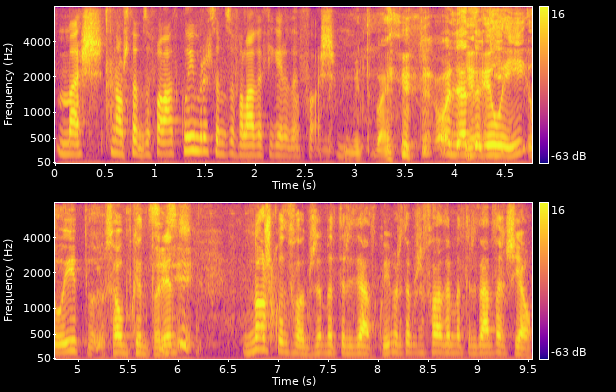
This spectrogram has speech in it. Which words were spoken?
Mas nós estamos a falar de Coimbra, estamos a falar da Figueira da Foz. Muito bem. Olhando eu, aqui... eu aí, eu aí, só um pequeno parênteses, nós, quando falamos da maternidade de Coimbra, estamos a falar da maternidade da região.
